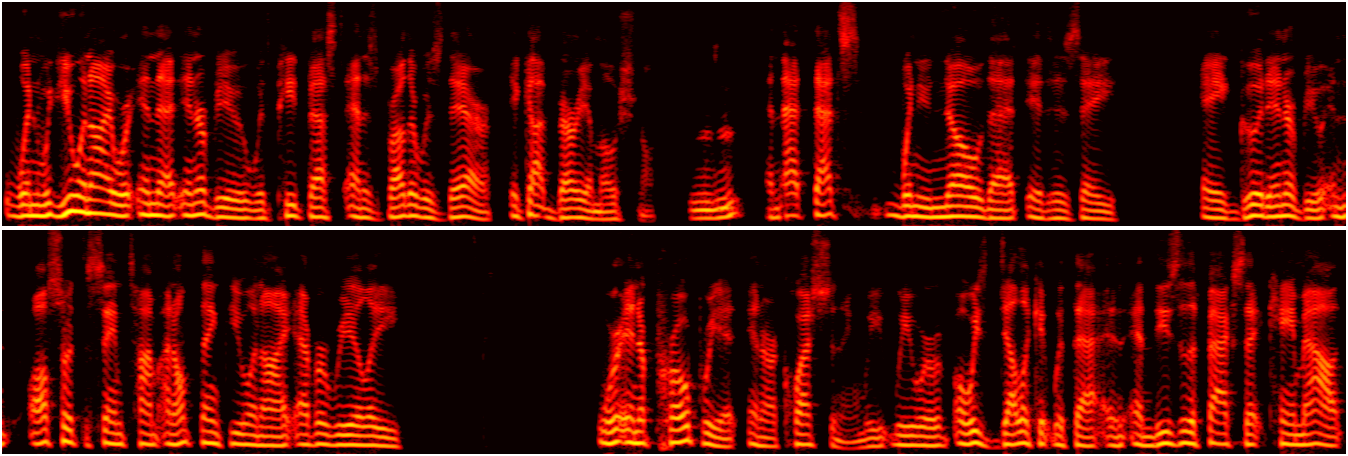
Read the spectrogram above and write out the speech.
When you and I were in that interview with Pete Best and his brother was there, it got very emotional. hmm And that that's when you know that it is a a good interview. And also at the same time, I don't think you and I ever really were inappropriate in our questioning. We we were always delicate with that. And, and these are the facts that came out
